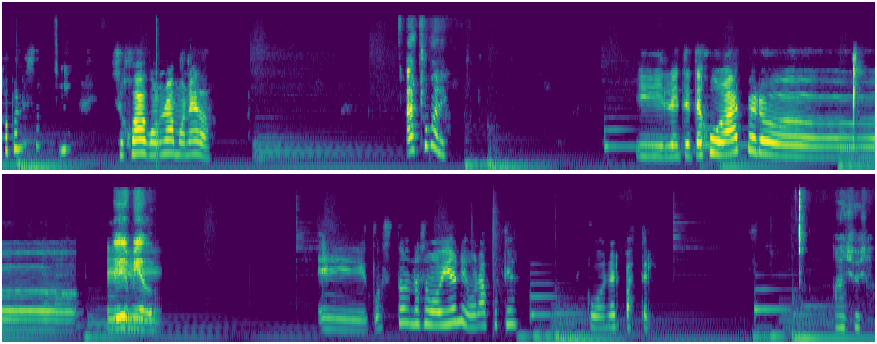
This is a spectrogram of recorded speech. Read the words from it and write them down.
japonesa. Sí. Se juega con una moneda. Ah, chúpale. Y lo intenté jugar, pero... Te dio eh, miedo. Eh, ¿cómo se llama? no se movió ni una cuestión. Como en el pastel. Ay, yo ya.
